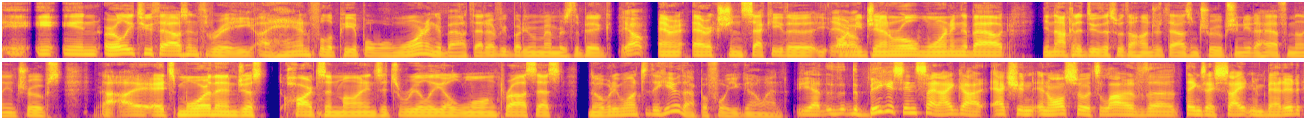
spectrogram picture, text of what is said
in early 2003, a handful of people were warning about that. Everybody remembers the big Yep. Er- Eric Shinseki, the Yep. army general, warning about you're not going to do this with 100,000 troops. You need a half a million troops. Uh, it's more than just hearts and minds. It's really a long process. Nobody wanted to hear that before you go in. Yeah, the, the- biggest insight I got, actually, and also it's a lot of the things I cite and embedded,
